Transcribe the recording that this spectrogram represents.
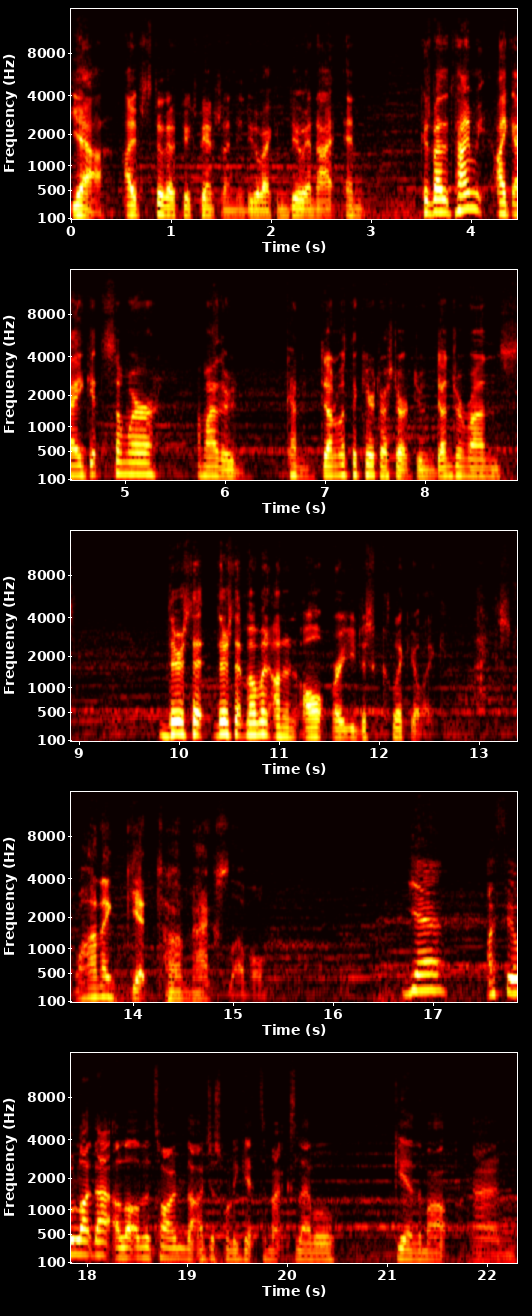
yeah i've still got a few expansions i need to go back and do and i and because by the time like i get somewhere i'm either kind of done with the character i start doing dungeon runs there's that there's that moment on an alt where you just click you're like i just want to get to max level Yeah, I feel like that a lot of the time. That I just want to get to max level, gear them up, and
